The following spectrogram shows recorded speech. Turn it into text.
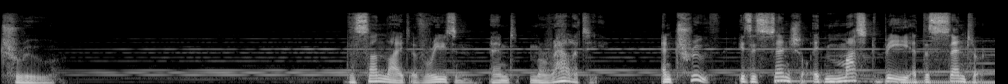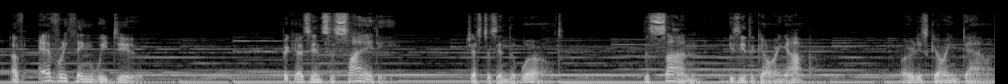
true the sunlight of reason and morality. And truth is essential. It must be at the center of everything we do. Because in society, just as in the world, the sun is either going up or it is going down,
